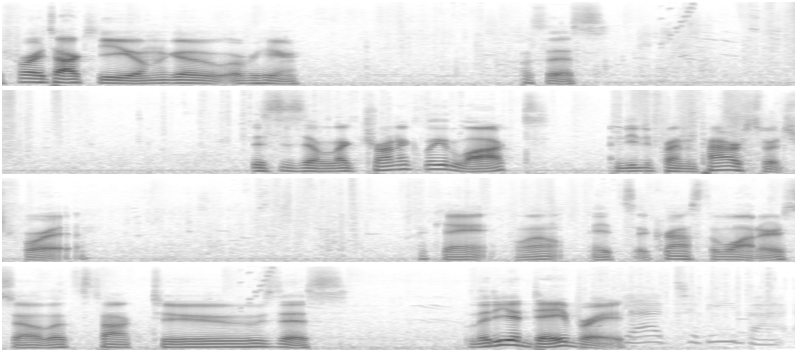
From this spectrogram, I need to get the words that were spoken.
Before I talk to you, I'm gonna go over here. What's this? This is electronically locked. I need to find the power switch for it. Okay, well, it's across the water, so let's talk to... Who's this? Lydia Daybreak. Glad to be back.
